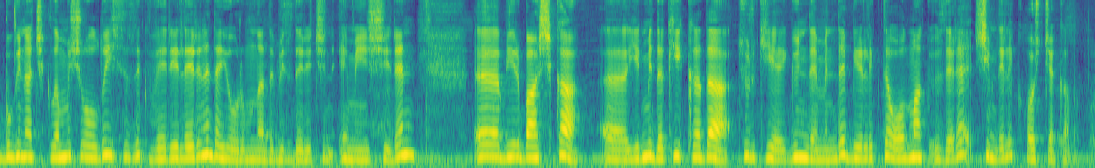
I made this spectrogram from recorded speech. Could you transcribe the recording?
bugün açıklamış olduğu işsizlik verilerini de yorumladı bizler için Emin Şirin. E, bir başka e, 20 dakikada Türkiye gündeminde birlikte olmak üzere şimdilik hoşçakalın.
